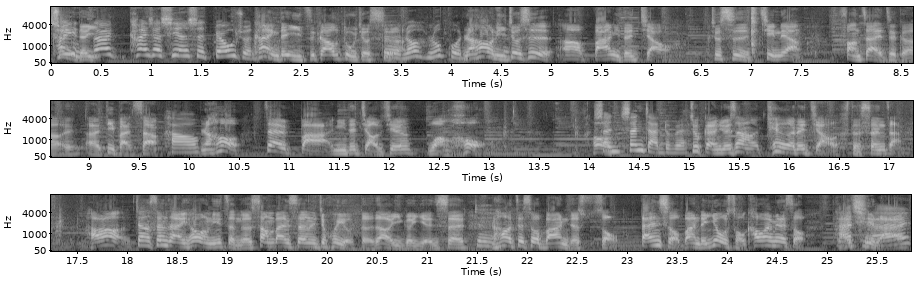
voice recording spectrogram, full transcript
看你的椅。大家看一下，现在是标准。看你的椅子高度就是了。然后如果然后你就是啊，把你的脚。就是尽量放在这个呃地板上，好，然后再把你的脚尖往后伸伸展，对不对？就感觉上天鹅的脚的伸展。好，这样伸展以后，你整个上半身呢就会有得到一个延伸。对。然后这时候把你的手单手把你的右手靠外面的手抬起来，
